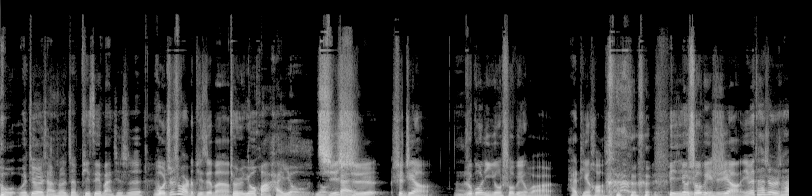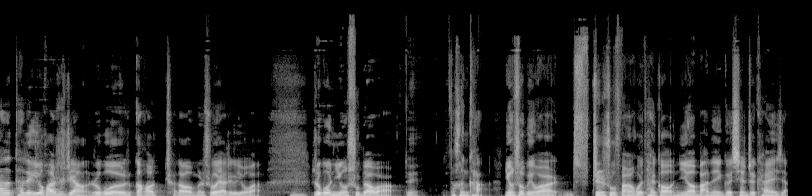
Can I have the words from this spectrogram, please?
我我就是想说，这 PC 版其实我就是玩的 PC 版，就是优化还有，其实是这样。如果你用手柄玩，还挺好的。用手柄是这样，因为它就是它它这个优化是这样。如果刚好扯到，我们说一下这个优化。如果你用鼠标玩，对它很卡；用手柄玩，帧数反而会太高。你要把那个限制开一下。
